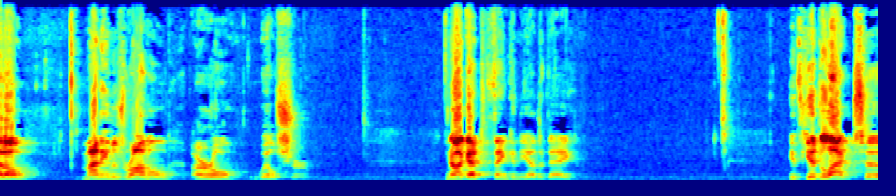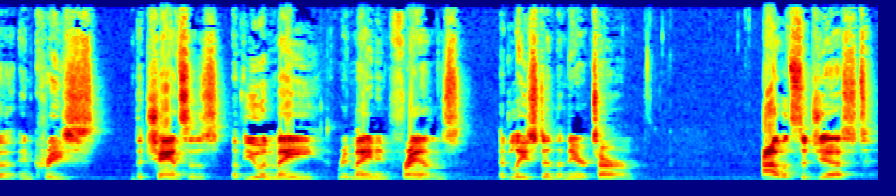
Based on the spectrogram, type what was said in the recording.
Hello, my name is Ronald Earl Wilsher. You know, I got to thinking the other day if you'd like to increase the chances of you and me remaining friends, at least in the near term, I would suggest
